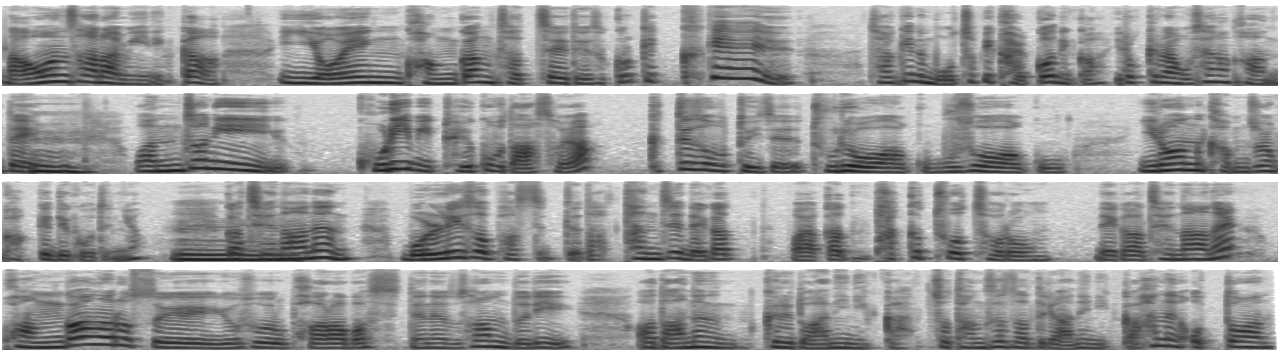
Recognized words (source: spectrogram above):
나온 사람이니까 이 여행 관광 자체에 대해서 그렇게 크게 자기는 뭐 어차피 갈 거니까 이렇게라고 생각하는데 음. 완전히 고립이 되고 나서야 그때서부터 이제 두려워하고 무서워하고 이런 감정을 갖게 되거든요. 그러니까 음. 그러니까 재난은 멀리서 봤을 때 단지 내가 뭐 약간 다크 투어처럼 내가 재난을 관광으로서의 요소로 바라봤을 때는 사람들이 아 나는 그래도 아니니까 저 당사자들이 아니니까 하는 어떠한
